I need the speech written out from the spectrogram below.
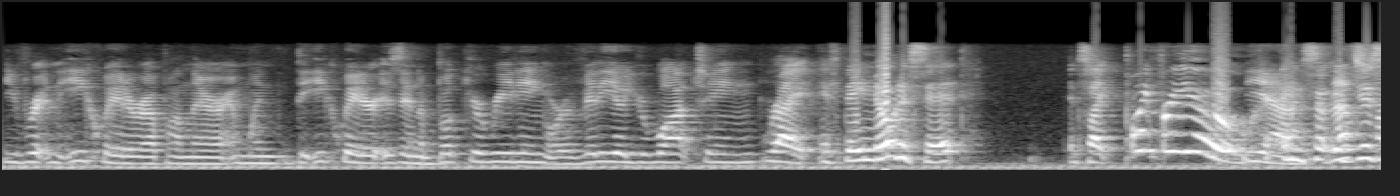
you've written equator up on there, and when the equator is in a book you're reading or a video you're watching, Right. If they notice it, it's like point for you. Yeah, And so it just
